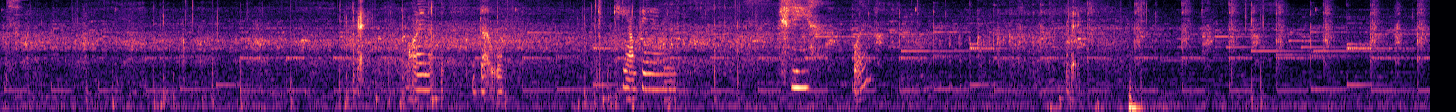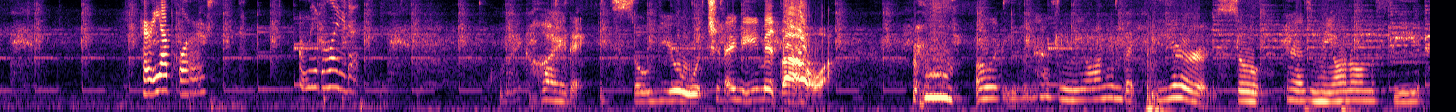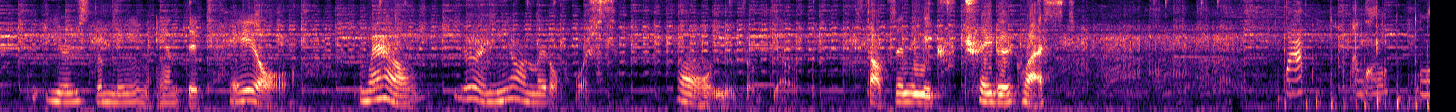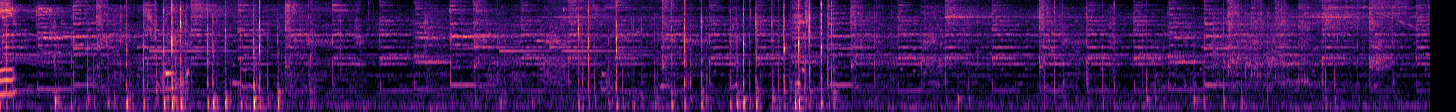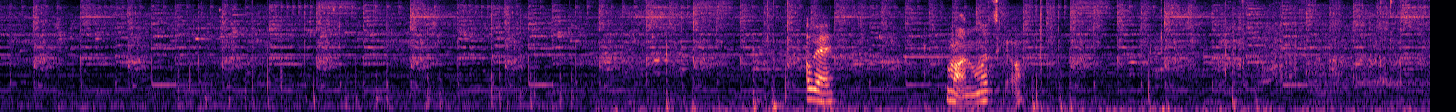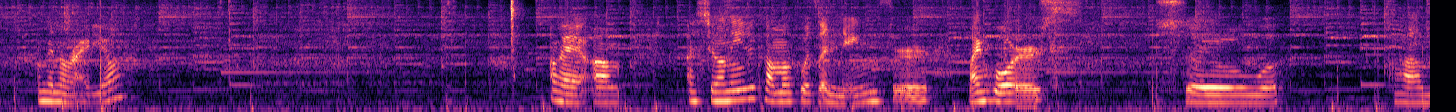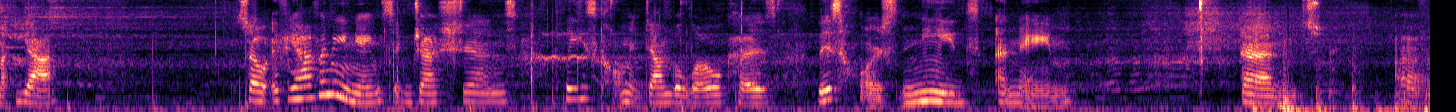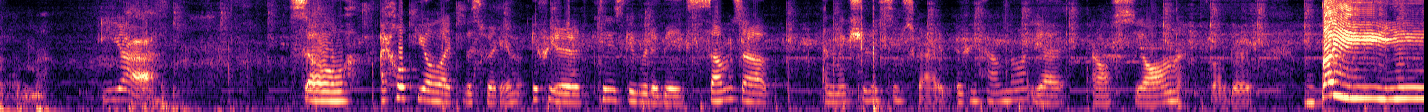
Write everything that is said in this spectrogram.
It's so cute. What should I name it though? oh, it even has neon in the ears. So it has neon on the feet, the ears, the mane, and the tail. Wow, you're a neon little horse. Oh, you're so cute. Stop sending me trade requests. Okay. Come on, let's go. I'm gonna ride you. Okay, um, I still need to come up with a name for my horse. So, um, yeah. So, if you have any name suggestions, please comment down below because this horse needs a name. And, um, yeah. So, I hope you all liked this video. If you did, please give it a big thumbs up and make sure to subscribe if you have not yet. And I'll see y'all next one. Bye!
